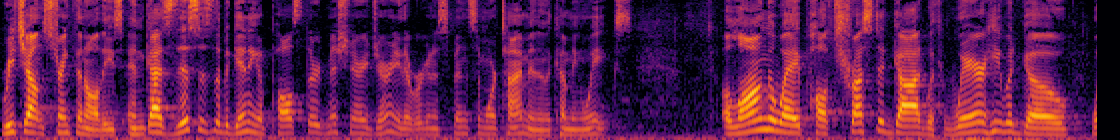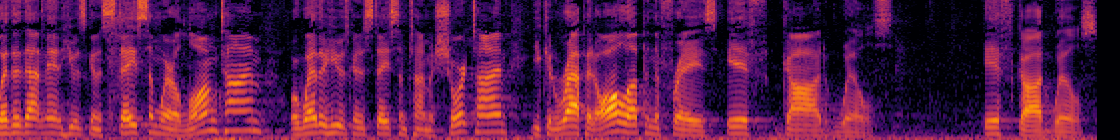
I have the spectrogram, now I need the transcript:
reach out and strengthen all these. And guys, this is the beginning of Paul's third missionary journey that we're going to spend some more time in in the coming weeks. Along the way, Paul trusted God with where he would go, whether that meant he was going to stay somewhere a long time or whether he was going to stay sometime a short time. You can wrap it all up in the phrase, if God wills. If God wills.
